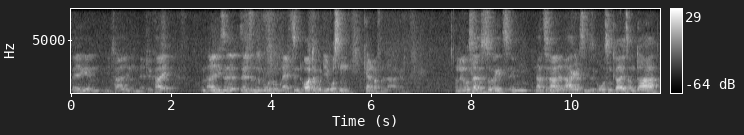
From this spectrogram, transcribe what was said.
Belgien, in Italien und in der Türkei. Und all diese seltsamen Symbole oben rechts sind Orte, wo die Russen Kernwaffen lagern. Und in Russland ist es so, da gibt es nationale Lager, das sind diese großen Kreise, und da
